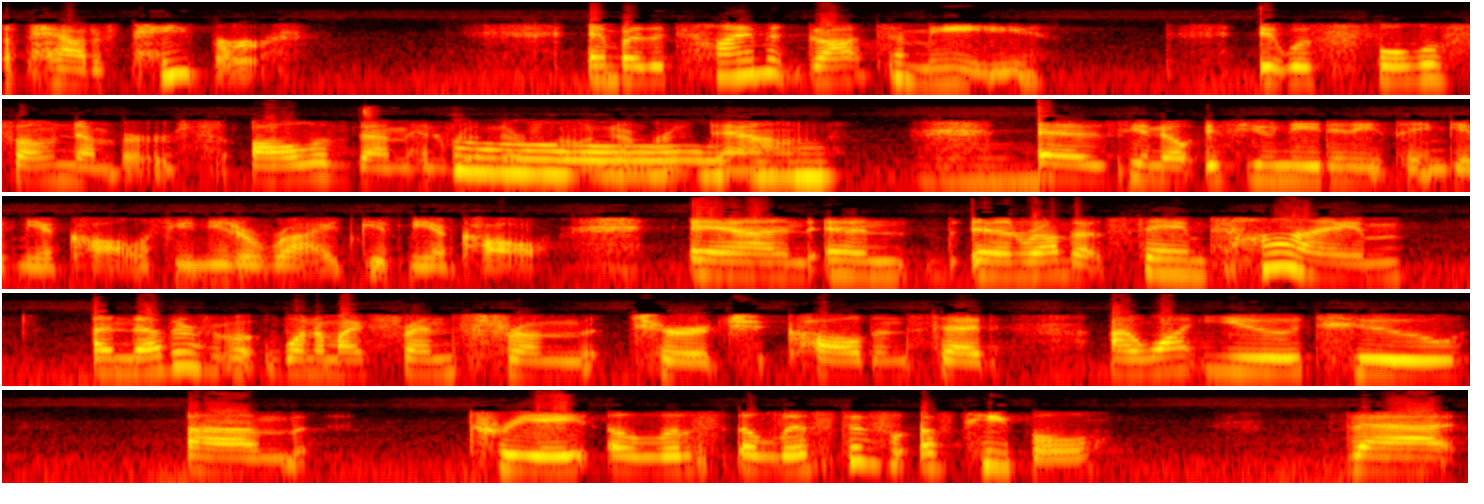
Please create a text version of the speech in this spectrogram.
a pad of paper and by the time it got to me it was full of phone numbers. All of them had written their phone numbers down. As you know if you need anything give me a call. If you need a ride give me a call. And and and around that same time another one of my friends from church called and said i want you to um create a list, a list of, of people that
